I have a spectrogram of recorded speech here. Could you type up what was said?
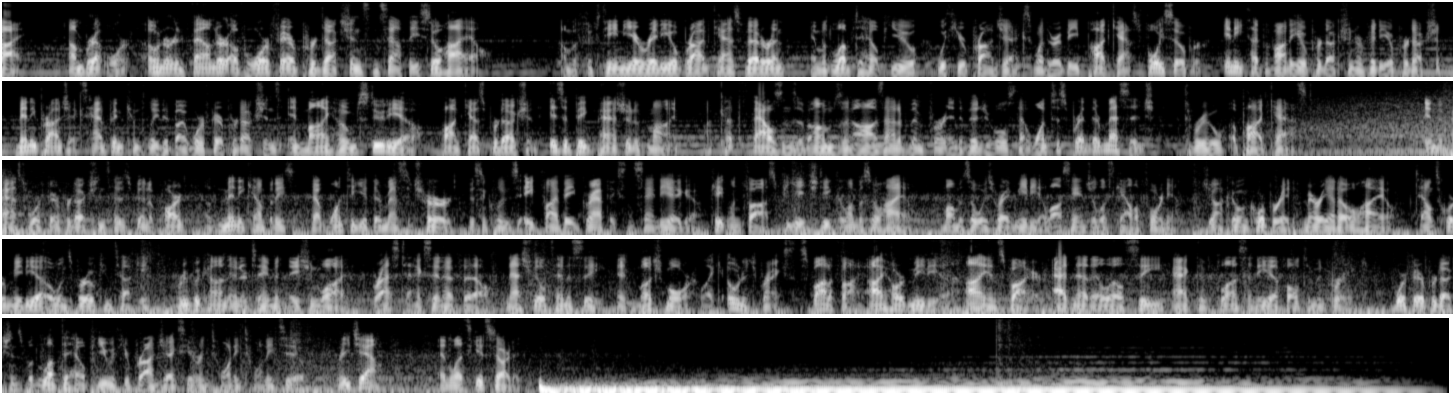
Hi, I'm Brett Wharff, owner and founder of Wharff-Air Productions in Southeast Ohio. I'm a 15 year radio broadcast veteran and would love to help you with your projects, whether it be podcast, voiceover, any type of audio production or video production. Many projects have been completed by Wharff-Air Productions in my home studio. Podcast production is a big passion of mine. I've cut thousands of ums and ahs out of them for individuals that want to spread their message through a podcast. In the past, Wharff-Air Productions has been a part of many companies that want to get their message heard. This includes 858 Graphics in San Diego, Caitlin Foss, PhD, Columbus, Ohio, Mama's Always Right Media, Los Angeles, California, Jocko Incorporated, Marietta, Ohio, Town Square Media, Owensboro, Kentucky, Rubicon Entertainment nationwide, Brass Tacks NFL, Nashville, Tennessee, and much more like Ownage Pranks, Spotify, iHeartMedia, iInspire, AdNet LLC, Active Plus, and EF Ultimate Break. Wharff-Air Productions would love to help you with your projects here in 2022. Reach out and let's get started.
